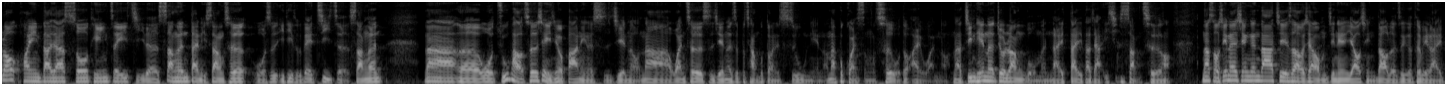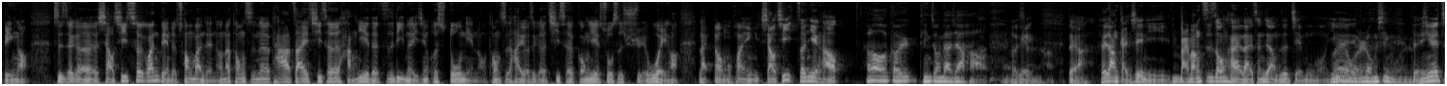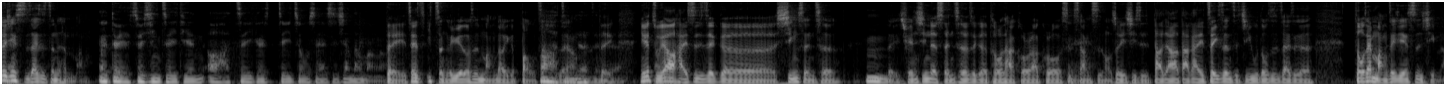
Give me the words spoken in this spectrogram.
Hello，欢迎大家收听这一集的尚恩带你上车，我是 ETtoday 记者尚恩。那呃，我主跑车线已经有八年的时间了。那玩车的时间呢是不长不短的十五年了。那不管什么车我都爱玩哦。那今天呢，就让我们来带大家一起上车哈。那首先呢，先跟大家介绍一下我们今天邀请到的这个特别来宾哦，是这个小七车观点的创办人哦。那同时呢，他在汽车行业的资历呢已经二十多年了，同时还有这个汽车工业硕士学位哈。来，让我们欢迎小七曾彦豪。Hello，各位听众，大家好。OK，好，对啊，非常感谢你百忙之中还来参加我们这个节目哦，因为我的荣幸，我对，因为最近实在是真的很忙。哎，对，最近这一天啊，这一个这一周实在是相当忙啊。对，这一整个月都是忙到一个爆炸，这样。对，因为主要还是这个新神车，嗯，对，全新的神车这个 Toyota Corolla Cross 上市哦，所以其实大家大概这一阵子几乎都是在这个都在忙这件事情了。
